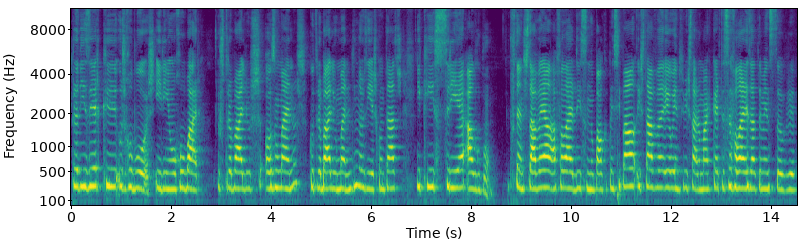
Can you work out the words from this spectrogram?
para dizer que os robôs iriam roubar os trabalhos aos humanos, que o trabalho humano tinha os dias contados e que isso seria algo bom. Portanto, estava ela a falar disso no palco principal e estava eu a entrevistar o Mark Curtis a falar exatamente sobre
